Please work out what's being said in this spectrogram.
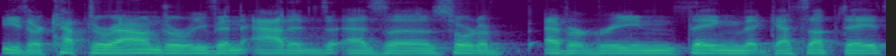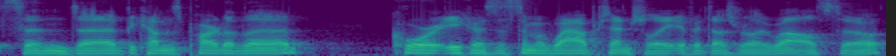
either kept around or even added as a sort of evergreen thing that gets updates and uh, becomes part of the core ecosystem of WoW potentially if it does really well. So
